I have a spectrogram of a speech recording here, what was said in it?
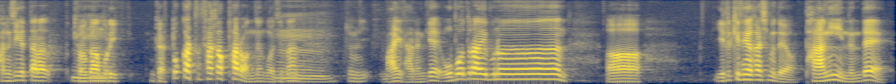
방식에 따라 결과물이 그러니까 똑같은 사각파를 얻는 거지만 음. 좀 많이 다른 게 오버드라이브는 어 이렇게 생각하시면 돼요. 방이 있는데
